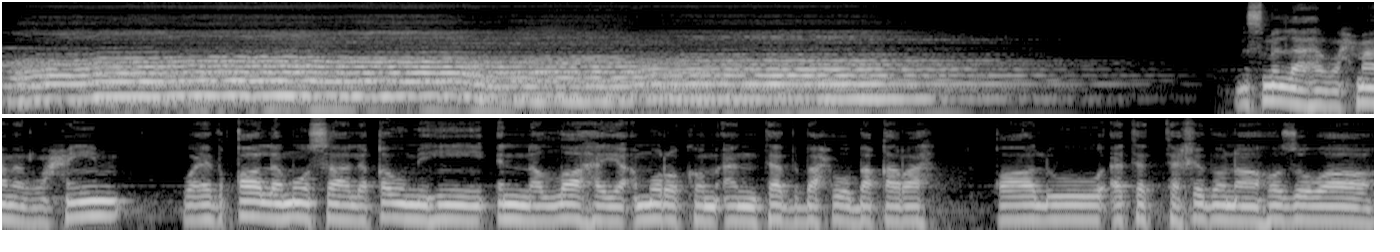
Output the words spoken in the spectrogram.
بسم الله الرحمن الرحيم واذ قال موسى لقومه ان الله يامركم ان تذبحوا بقره قالوا اتتخذنا هزوا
